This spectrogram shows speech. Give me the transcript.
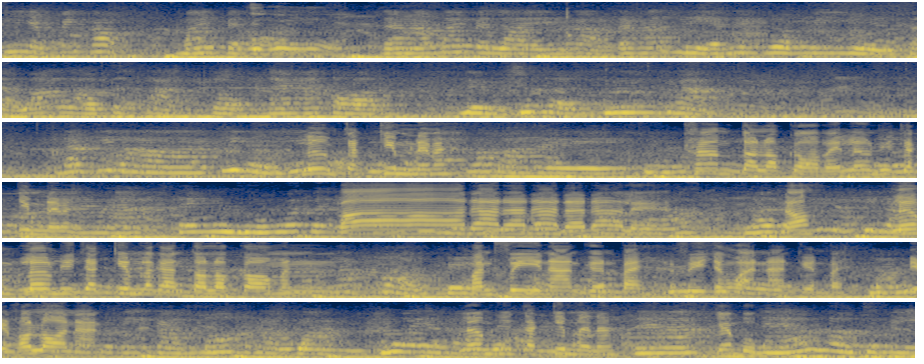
ที่ยังไม่เข้าไม่เป็นไรนะคะไม่เป็นไรค่ะนะคะเหรียญยังคงมีอยู่ แต่ว่าเราจะตัดจบนะคะตอน 1 ชั่วโมงครึ่งค่ะ นักกีฬาที่หนึ่งที่เริ่มจักจิ้มได้ไหมเข้ามาในพื้นที่ข้ามตลกไปเริ่มที่จักจิ้มได้ไหมได้รู้ว่าตัวเองปาด้าด้าด้าด้าด้าเลยเนอะเริ่มเริ่มที่จักจิ้มแล้วกันตลกมันมันฟรีนานเกินไปฟรีจังหวะนานเกินไป เดี๋ยวเขารอนานมีการมอบรางวัลถ้วยรางวัลเริ่มที่จักจิ้มเลยนะนะคะแก้มบุ๋มแล้วเราจะมี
